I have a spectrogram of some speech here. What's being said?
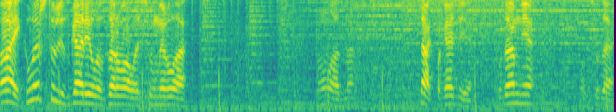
Ай, Клэр что ли сгорела, взорвалась, умерла? Ну ладно. Так, погоди. Куда мне? Вот сюда.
